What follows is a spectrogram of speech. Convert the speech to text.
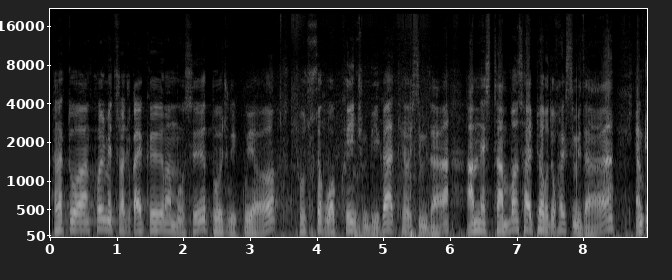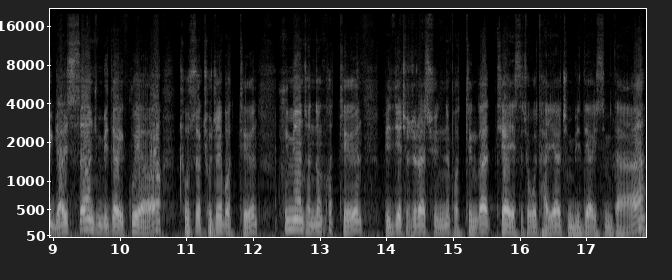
바닥 또한 코일 매트로 아주 깔끔한 모습 보여주고 있고요. 조수석 워크인 준비가 되어 있습니다. 암레스트 한번 살펴보도록 하겠습니다. 양쪽 열선 준비되어 있고요. 조수석 조절 버튼, 후면 전동 커튼, 미디어 조절할 수 있는 버튼과 DIS 조그 다이얼 준비되어 있습니다.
